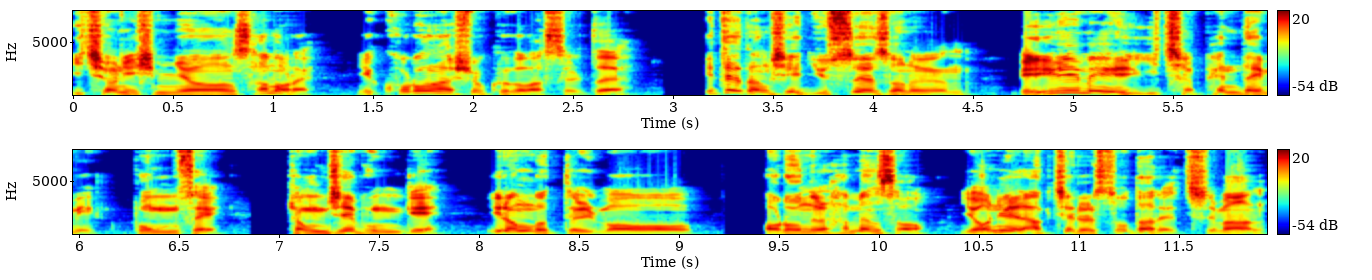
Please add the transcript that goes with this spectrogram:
2020년 3월에 이 코로나 쇼크가 왔을 때 이때 당시 뉴스에서는 매일매일 2차 팬데믹, 봉쇄, 경제 붕괴 이런 것들 뭐 거론을 하면서 연일 악재를 쏟아냈지만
